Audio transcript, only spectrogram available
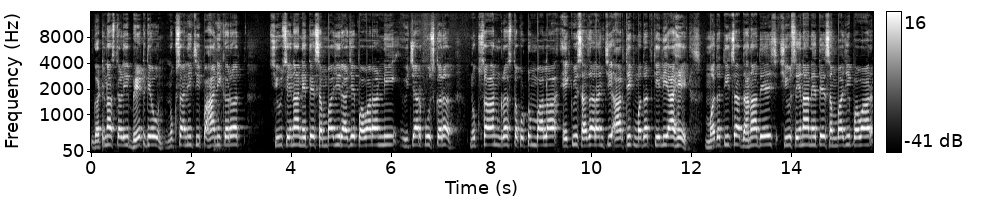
घटनास्थळी भेट देऊन नुकसानीची पाहणी करत शिवसेना नेते संभाजीराजे पवारांनी विचारपूस करत नुकसानग्रस्त कुटुंबाला एकवीस हजारांची आर्थिक मदत केली आहे. मदतीचा धनादेश शिवसेना नेते संभाजी पवार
